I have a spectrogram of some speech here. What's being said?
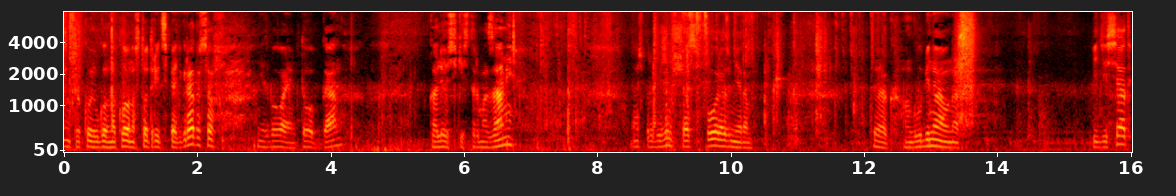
Вот такой угол наклона 135 градусов не забываем Top Gun. Колесики с тормозами. Значит, пробежим сейчас по размерам. Так, глубина у нас 50.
